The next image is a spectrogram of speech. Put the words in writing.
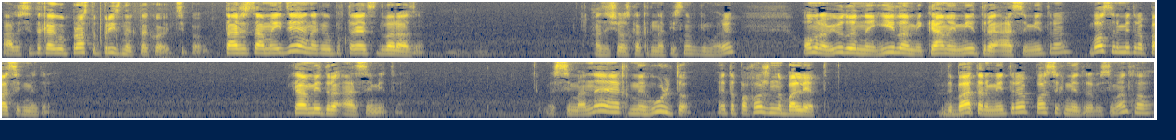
А, то есть это как бы просто признак такой, типа, та же самая идея, она как бы повторяется два раза. А еще раз, как это написано в Геморе? Ом Равьюда Нехила Миками Митра Аси Митра, Боср Митра Пасик Митра. Кава мидра аси митва. Симанех мегульто. Это похоже на балет. Дебатер митра, посик митра. Симанха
